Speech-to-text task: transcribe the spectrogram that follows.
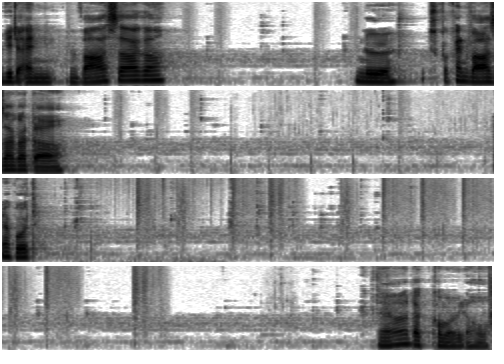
Wieder ein Wahrsager? Nö, ist gar kein Wahrsager da. Na gut. Ja, da kommen wir wieder hoch.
